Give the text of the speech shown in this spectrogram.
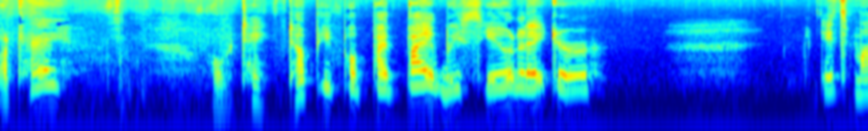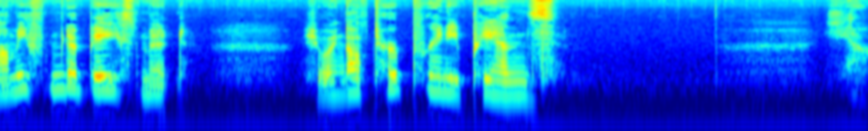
Okay? Okay, tell people bye-bye. We see you later. It's Mommy from the basement, showing off her pretty pins. Yeah.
